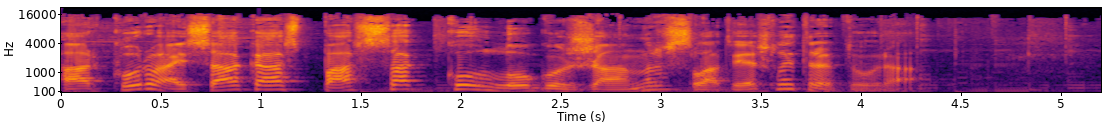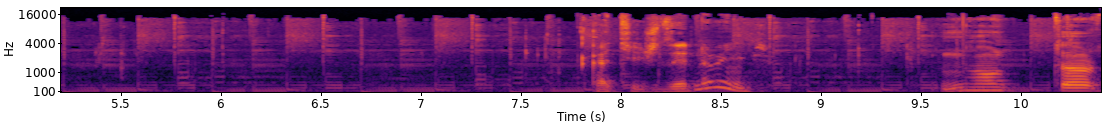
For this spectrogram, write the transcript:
ar kuru aizsākās pasaku lūgu žanrs latviešu literatūrā. Kaķis dzird viņus? Nu, tur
